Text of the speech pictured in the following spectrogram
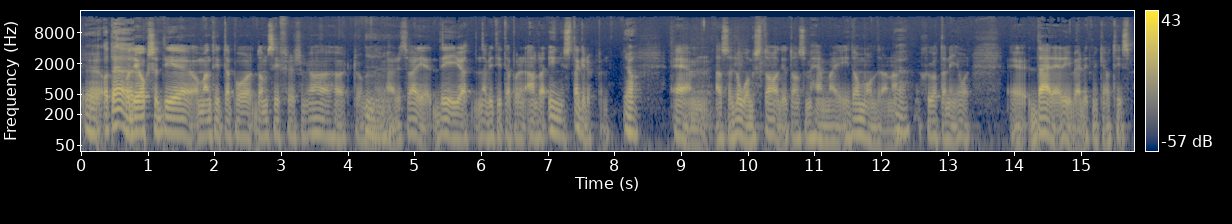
Eh, Och där, Och det är också det, om man tittar på de siffror som jag har hört om Mm. nu här i Sverige. Det är ju att när vi tittar på den allra yngsta gruppen. ja, Ehm, alltså lågstadiet, de som är hemma i de åldrarna, Ja. 7, 8, 9 år. Eh, där är det ju väldigt mycket autism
